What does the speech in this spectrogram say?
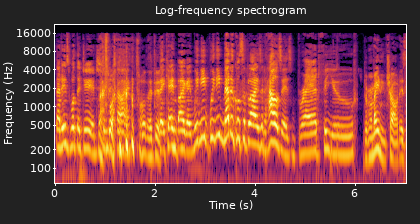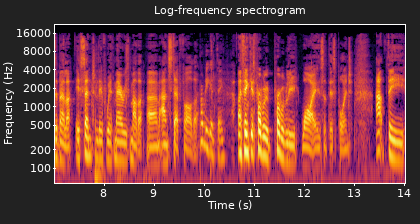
That is what they did in the what- time. That's what they did. They came by going, we need we need medical supplies and houses. Bread for you. The remaining child, Isabella, is sent to live with Mary's mother um, and stepfather. Probably a good thing. I think it's probably probably wise at this point. At the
